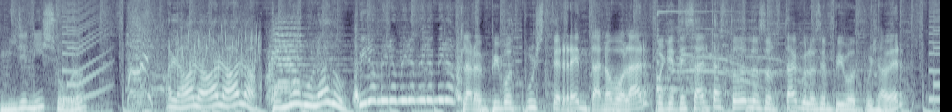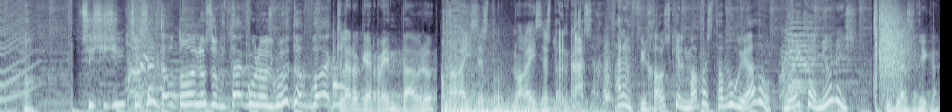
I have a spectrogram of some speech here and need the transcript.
Miren eso, bro. ¡Hola, hola, hola, hola! ¿Cómo ha volado? Mira, mira, mira, mira, mira. Claro, en Pivot Push te renta no volar porque te saltas todos los obstáculos en Pivot Push. A ver. Sí, sí, sí. Se ha saltado todos los obstáculos. What the fuck. Claro que renta, bro. No hagáis esto. No hagáis esto en casa. Ahora, fijaos que el mapa está bugueado. No hay cañones. Y clasifica.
